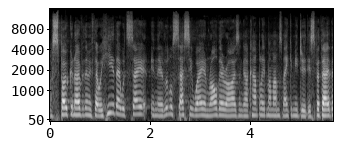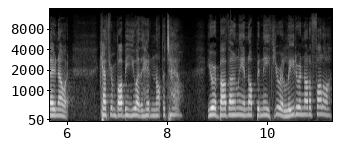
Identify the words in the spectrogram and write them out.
I've spoken over them. If they were here, they would say it in their little sassy way and roll their eyes and go, I can't believe my mum's making me do this. But they, they know it. Catherine Bobbie, you are the head and not the tail. You're above only and not beneath. You're a leader and not a follower.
